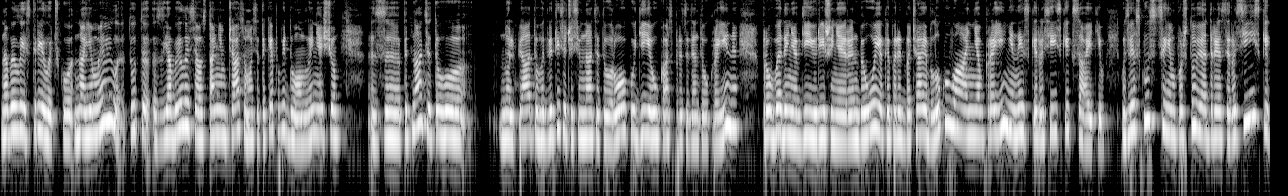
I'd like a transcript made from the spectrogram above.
навели стрілочку на e-mail, тут з'явилося останнім часом ось таке повідомлення, що з 15 05.2017 року діє указ президента України про введення в дію рішення РНБО, яке передбачає блокування в країні низки російських сайтів. У зв'язку з цим поштові адреси російських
